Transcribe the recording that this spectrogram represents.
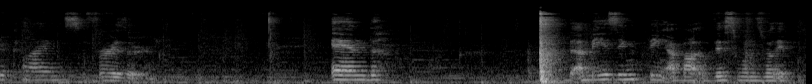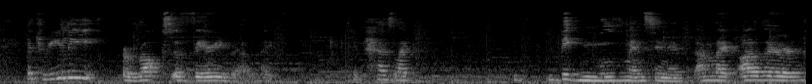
reclines further. And the amazing thing about this one as well, it, it really rocks very well. Like it has like big movements in it. Unlike other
